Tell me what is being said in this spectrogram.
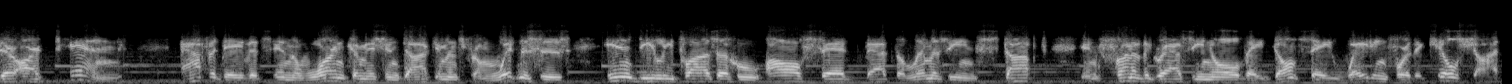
There are 10 affidavits in the Warren Commission documents from witnesses in Dealey Plaza who all said that the limousine stopped in front of the grassy knoll. They don't say waiting for the kill shot,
